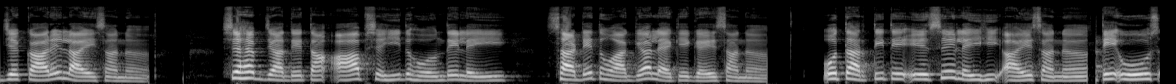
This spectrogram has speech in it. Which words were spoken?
ਜੈਕਾਰੇ ਲਾਏ ਸਨ। ਸਹਿਬਜ਼ਾਦੇ ਤਾਂ ਆਪ ਸ਼ਹੀਦ ਹੋਣ ਦੇ ਲਈ ਸਾਡੇ ਤੋਂ ਆਗਿਆ ਲੈ ਕੇ ਗਏ ਸਨ। ਉਹ ਧਰਤੀ ਤੇ ਇਸੇ ਲਈ ਹੀ ਆਏ ਸਨ ਤੇ ਉਸ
